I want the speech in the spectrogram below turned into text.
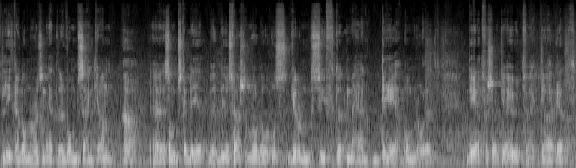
liknande område som heter Vombsänkan. Ja. Eh, som ska bli ett biosfärsområde. Och grundsyftet med det området det är att försöka utveckla ett,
